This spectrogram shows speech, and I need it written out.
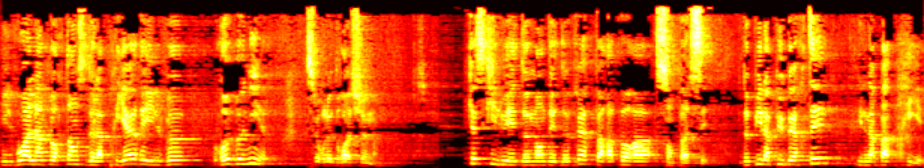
il voit l'importance de la prière et il veut revenir sur le droit chemin. Qu'est-ce qui lui est demandé de faire par rapport à son passé? Depuis la puberté, il n'a pas prié.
